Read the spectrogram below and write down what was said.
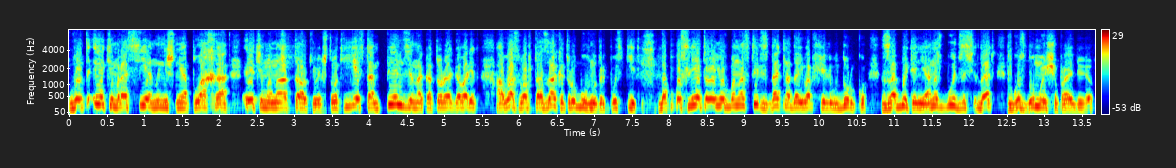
Вот этим Россия нынешняя плоха, этим она отталкивает, что вот есть там Пензина, которая говорит, а вас в автозак и трубу внутрь пустить. Да после этого ее в монастырь сдать надо и вообще в дурку, забыть о ней. Она же будет заседать, в Госдуму еще пройдет.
